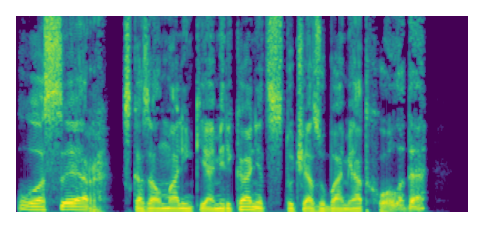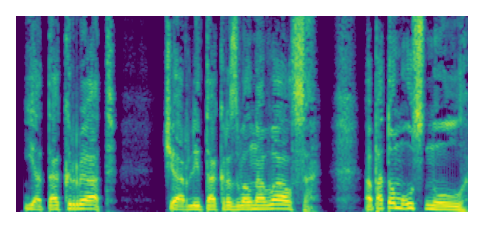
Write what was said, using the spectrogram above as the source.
«О, сэр!» — сказал маленький американец, стуча зубами от холода. «Я так рад! Чарли так разволновался. А потом уснул.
